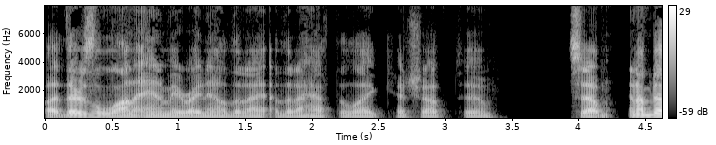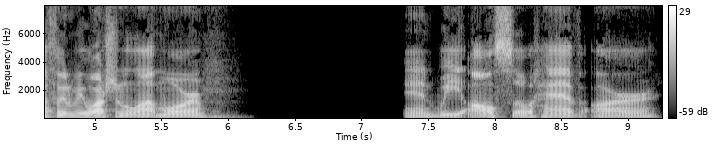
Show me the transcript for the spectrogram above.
But there's a lot of anime right now that I that I have to like catch up to. So, and I'm definitely gonna be watching a lot more. And we also have our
